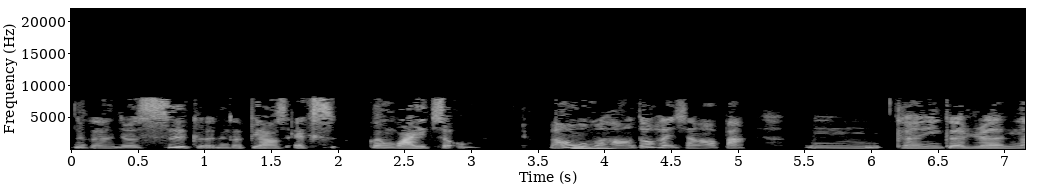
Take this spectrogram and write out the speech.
那个就是四个那个标是 x 跟 y 轴，然后我们好像都很想要把嗯，嗯可能一个人呐、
